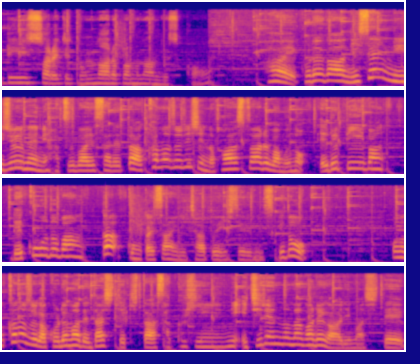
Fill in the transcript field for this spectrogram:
リリースされてどんなアルバムなんですか？はい、これが2020年に発売された彼女自身のファーストアルバムの LP 版レコード版が今回3位にチャートインしてるんですけどこの彼女がこれまで出してきた作品に一連の流れがありまして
